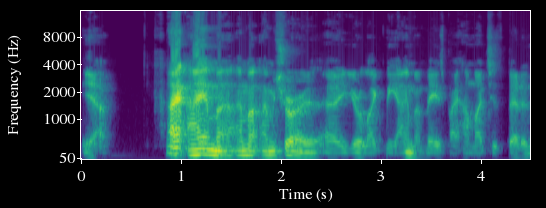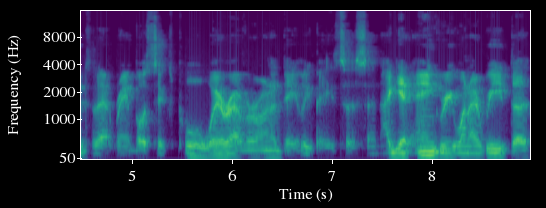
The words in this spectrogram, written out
yeah. I, I am. Uh, I'm. I'm sure uh, you're like me. I'm amazed by how much is bet into that Rainbow Six pool wherever on a daily basis, and I get angry when I read the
